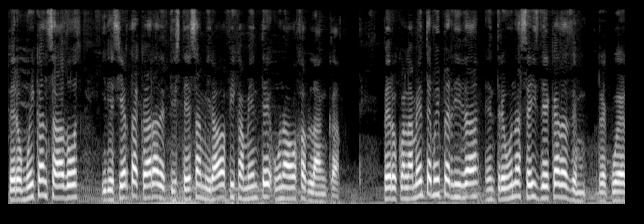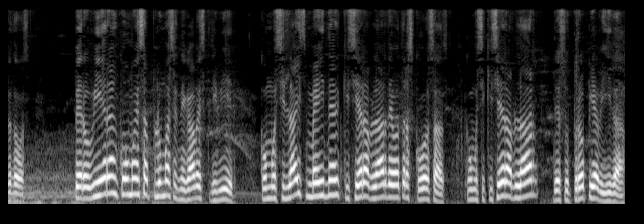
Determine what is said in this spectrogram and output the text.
pero muy cansados y de cierta cara de tristeza miraba fijamente una hoja blanca, pero con la mente muy perdida entre unas seis décadas de recuerdos. Pero vieran cómo esa pluma se negaba a escribir, como si Lice Meitner quisiera hablar de otras cosas, como si quisiera hablar de su propia vida.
